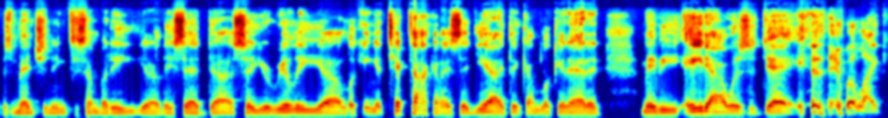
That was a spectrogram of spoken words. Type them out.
was mentioning to somebody, you know, they said, uh, "So you're really uh, looking at TikTok?" And I said, "Yeah, I think I'm looking at it maybe eight hours a day." they were like,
